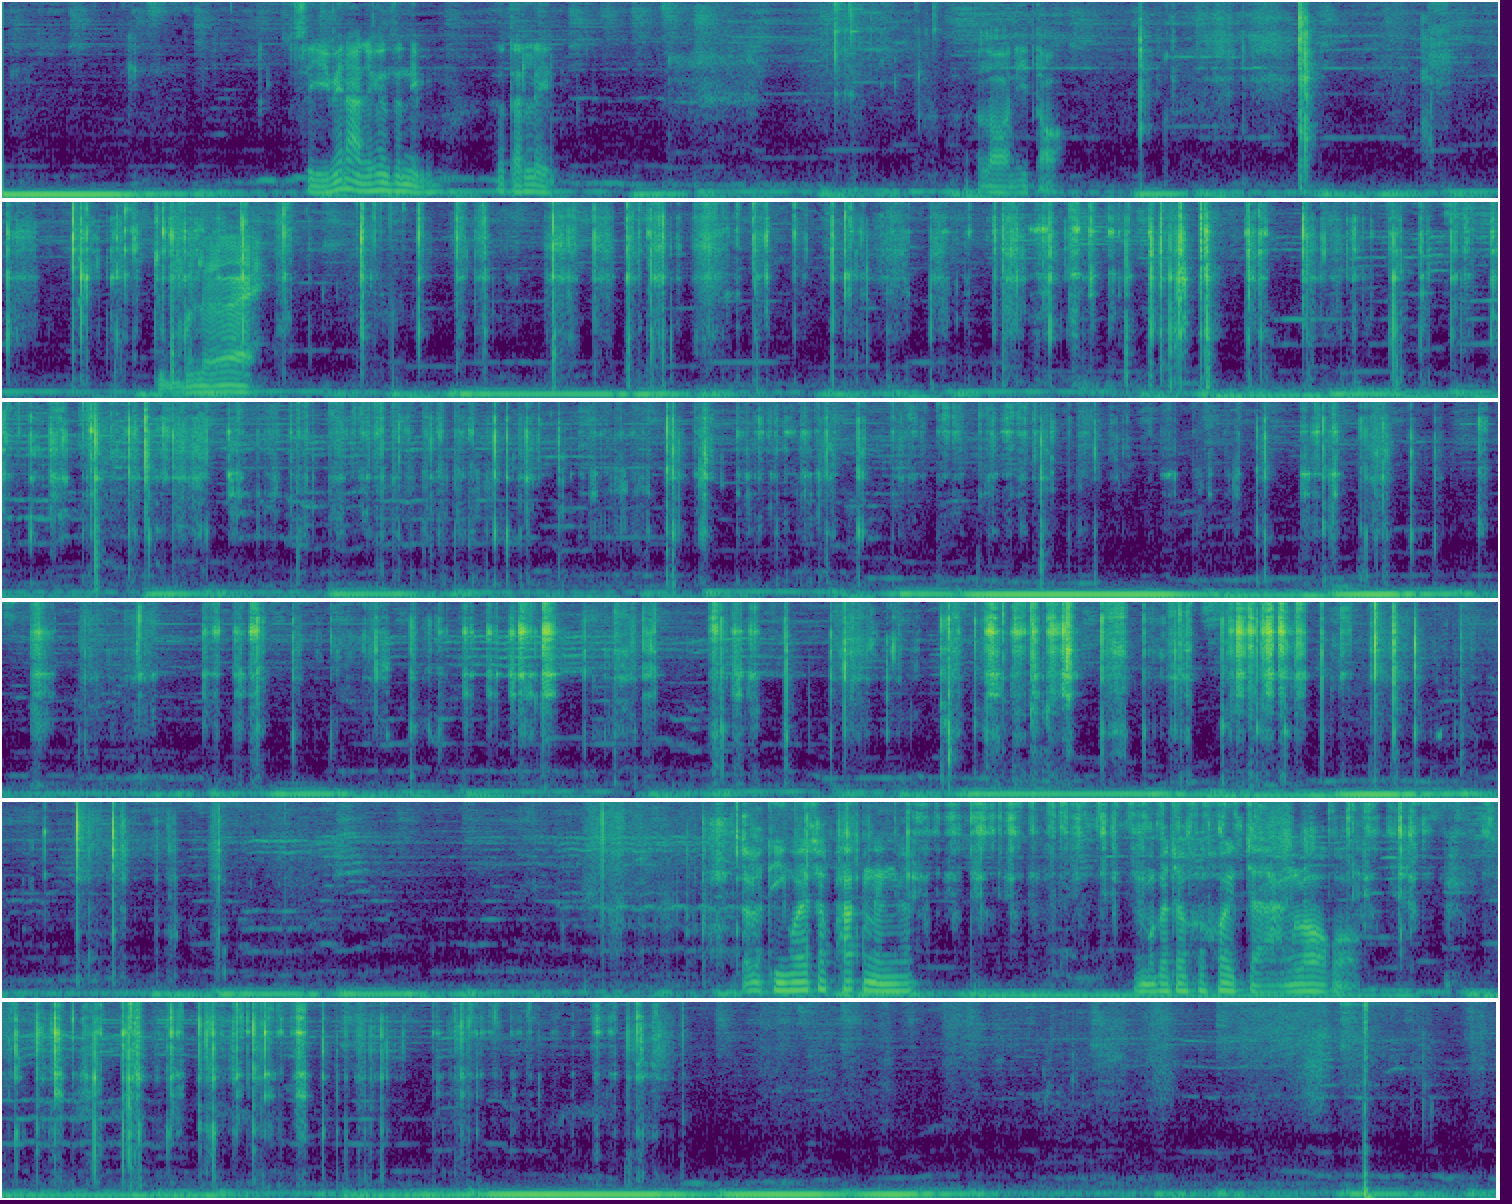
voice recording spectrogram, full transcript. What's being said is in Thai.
สีไม่น่าจะขึ้นสนิมสแตนเลสรอนี้ต่อ จุ่มไปเลย แล้วก็ทิ้งไว้สักพักหนึ่งครับมันก็จะค่อยๆจางลอกออก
